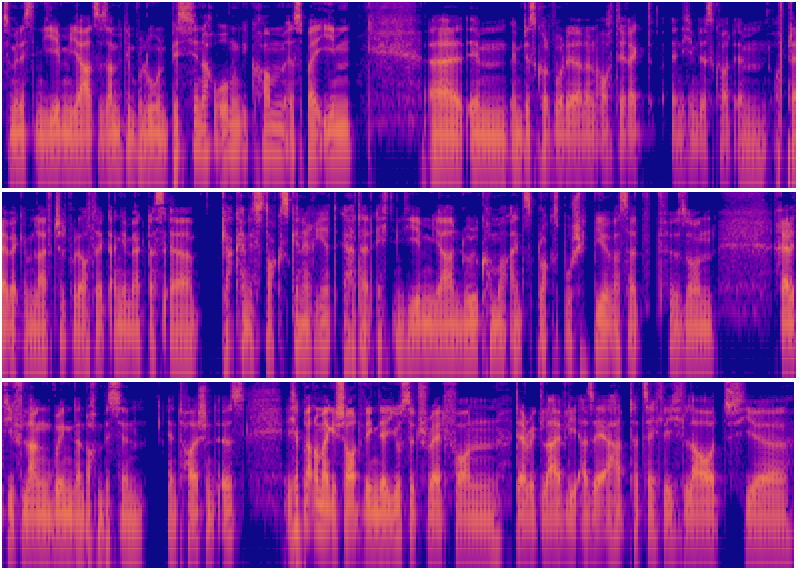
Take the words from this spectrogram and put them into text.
zumindest in jedem Jahr zusammen mit dem Volumen ein bisschen nach oben gekommen ist bei ihm. Äh, im, Im Discord wurde er dann auch direkt, äh, nicht im Discord, im, auf Playback, im Live-Chat wurde auch direkt angemerkt, dass er gar keine Stocks generiert. Er hat halt echt in jedem Jahr 0,1 Blocks pro Spiel, was halt für so einen relativ langen Wing dann doch ein bisschen enttäuschend ist. Ich habe gerade nochmal geschaut wegen der Usage Rate von Derek Lively. Also er hat tatsächlich laut hier,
